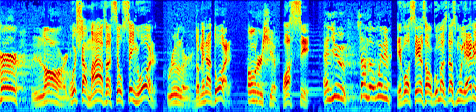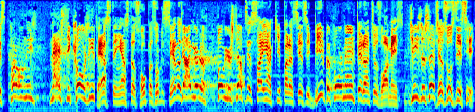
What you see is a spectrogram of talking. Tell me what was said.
her Lord, o chamava seu senhor, ruler, dominador, ownership. posse. And you, some of the women, E vocês, algumas das mulheres, put on these nasty clothes and vestem estas roupas obscenas e saem aqui para se exibir perante os homens. Jesus disse:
